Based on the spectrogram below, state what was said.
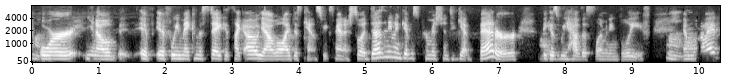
Mm-hmm. Or, you know, if if we make a mistake, it's like, oh yeah, well I just can't speak Spanish. So it doesn't even give us permission to get better because we have this limiting belief. Mm-hmm. And what I've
